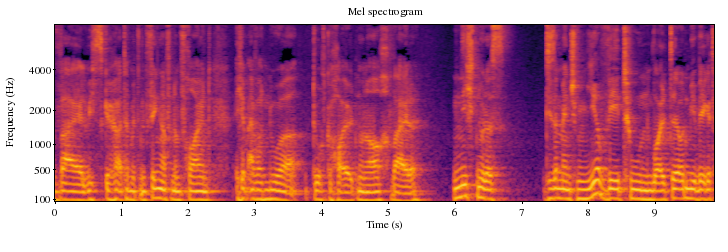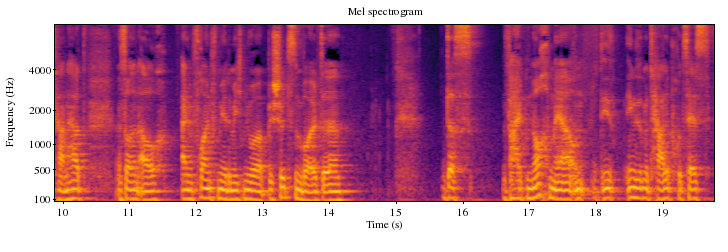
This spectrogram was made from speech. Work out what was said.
weil, wie ich das gehört habe mit dem Finger von einem Freund, ich habe einfach nur durchgeheult nur noch, weil nicht nur das dieser Mensch mir wehtun wollte und mir wehgetan hat, sondern auch einem Freund von mir, der mich nur beschützen wollte. Das war halt noch mehr und die, dieser mentale Prozess,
